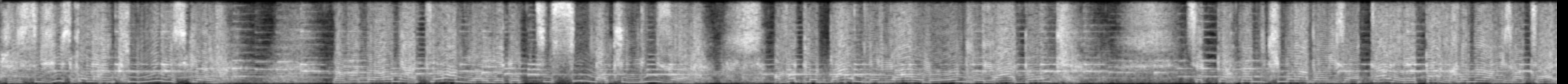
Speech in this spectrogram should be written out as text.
je sais juste qu'elle est inclinée parce que dans mon oreille interne il y, a- des petits signes là qui me disent en fait le bas il est là et le haut il est là donc cette perpendiculaire d'horizontale elle n'est pas vraiment horizontale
